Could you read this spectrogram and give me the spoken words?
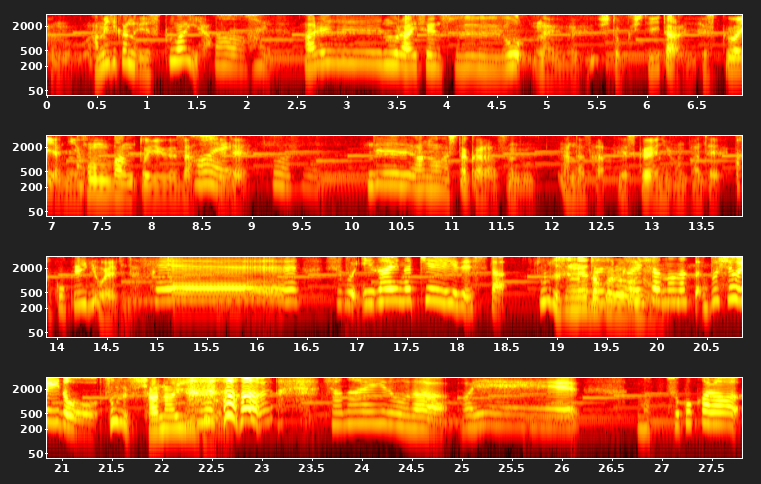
あのアメリカのエスクワイヤあーはい。あれのライセンスを、ね、取得していたエスクワイヤ日本版という雑誌で。ほうほうであの明日からそのあなたエスクワイア日本版で広告営業をやりなさいへえすごい意外な経緯でした。そうですね。だから会社あの中部署移動そう です。社内移動社内移動だ。ええまあ、そこから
